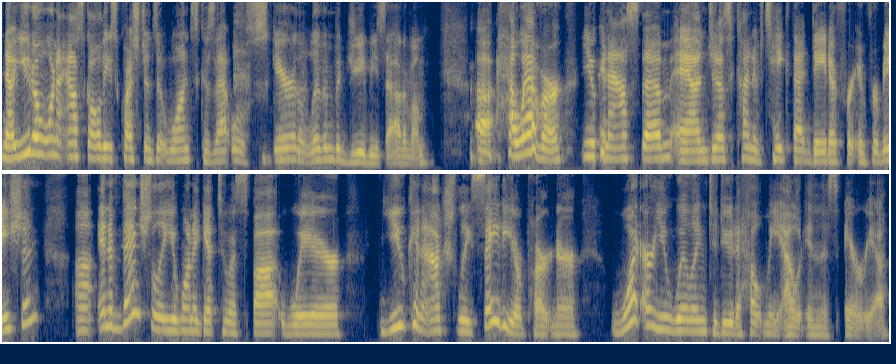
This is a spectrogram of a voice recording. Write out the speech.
Now, you don't want to ask all these questions at once because that will scare the living bejeebies out of them. Uh, however, you can ask them and just kind of take that data for information. Uh, and eventually, you want to get to a spot where you can actually say to your partner, What are you willing to do to help me out in this area?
